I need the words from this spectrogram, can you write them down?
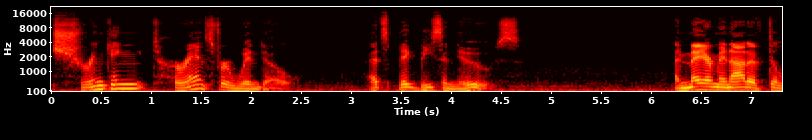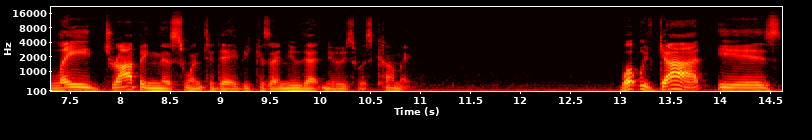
shrinking transfer window that's big piece of news. I may or may not have delayed dropping this one today because I knew that news was coming. What we've got is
